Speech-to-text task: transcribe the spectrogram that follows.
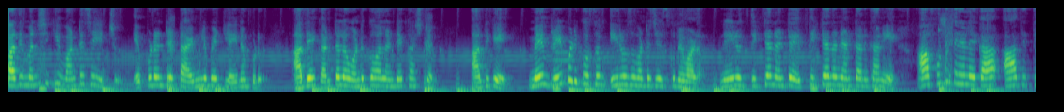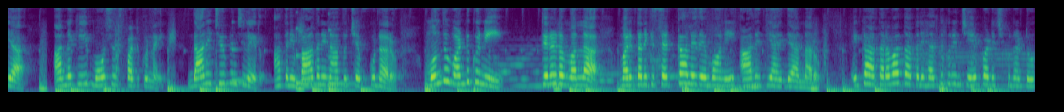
పది మనిషికి వంట చేయొచ్చు. ఎప్పుడంటే టైం లిమిట్ లేనప్పుడు. అదే గంటలో వండుకోవాలంటే కష్టం. అందుకే మేం రేపటి కోసం ఈరోజు వంట చేసుకునేవాళ్ళం. నేను తిట్టానంటే తిట్టానని అంటాను కానీ ఆ ఫుడ్ తినలేక ఆదిత్య అన్నకి మోషన్స్ పట్టుకున్నాయి. దాన్ని చూపించలేదు. అతని బాధని నాతో చెప్పుకున్నారు. ముందు వండుకుని తినడం వల్ల మరి తనకి సెట్ కాలేదేమో అని ఆదిత్య అయితే అన్నారు. ఇక ఆ తర్వాత అతని హెల్త్ గురించి ఏం పట్టించుకున్నట్టు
